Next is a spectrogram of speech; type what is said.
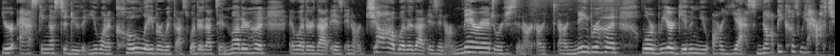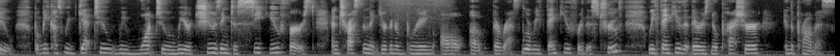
you're asking us to do, that you want to co-labor with us, whether that's in motherhood and whether that is in our job, whether that is in our marriage or just in our, our, our neighborhood. Lord, we are giving you our yes, not because we have to, but because we get to, we want to, and we are choosing to seek you first and trusting that you're going going to bring all of the rest. Lord, we thank you for this truth. We thank you that there is no pressure in the promise.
